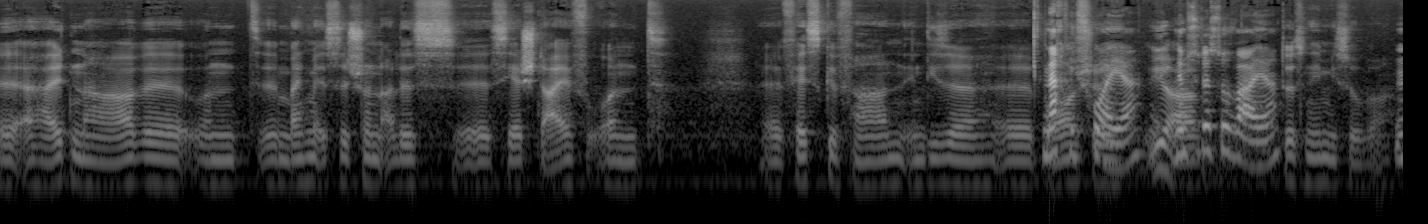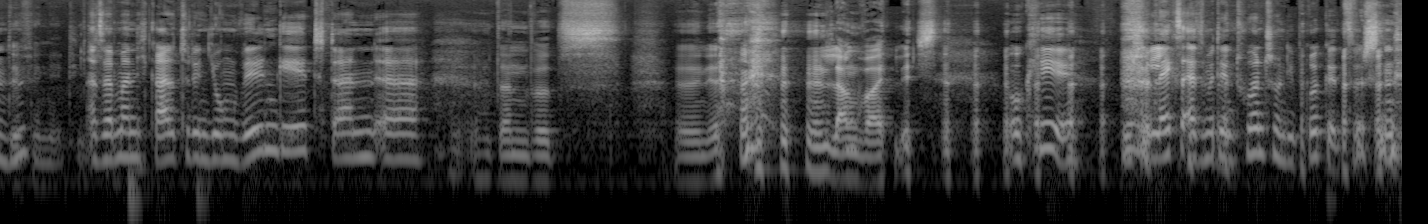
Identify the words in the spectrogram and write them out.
äh, erhalten habe. Und äh, manchmal ist es schon alles sehr steif und festgefahren in dieser äh, Branche. Nach wie vor, ja? ja? Nimmst du das so wahr, ja? Das nehme ich so wahr, mhm. definitiv. Also wenn man nicht gerade zu den jungen Wilden geht, dann... Äh dann wird es langweilig. Okay, du schlägst also mit den Touren schon die Brücke zwischen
